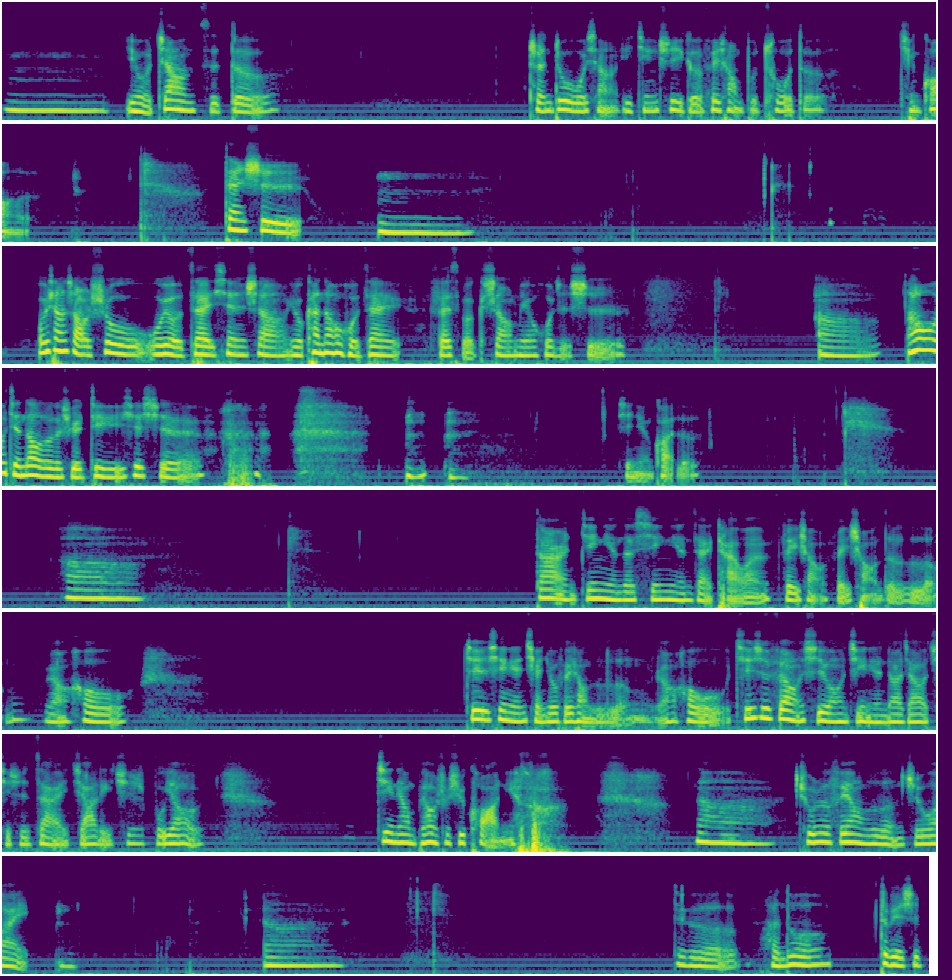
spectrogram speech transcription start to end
嗯，有这样子的程度，我想已经是一个非常不错的情况了。但是，嗯，我想少数我有在线上有看到我在 Facebook 上面，或者是，嗯，然后我捡到了我的学弟，谢谢，嗯嗯新年快乐，啊。当然，今年的新年在台湾非常非常的冷。然后，其实新年前就非常的冷。然后，其实非常希望今年大家其实在家里，其实不要尽量不要出去跨年了。那除了非常冷之外，这个很多，特别是，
